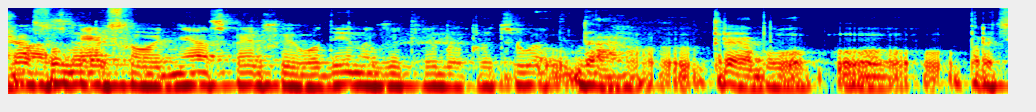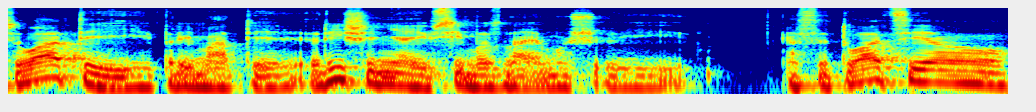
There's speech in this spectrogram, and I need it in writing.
часу з першого дня, з першої години вже треба працювати. Да, треба було працювати і приймати рішення. І всі ми знаємо, що і ситуація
